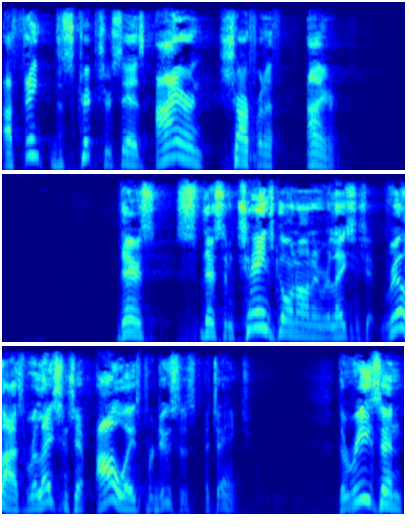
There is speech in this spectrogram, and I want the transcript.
I think the scripture says, iron sharpeneth iron. There's there's some change going on in relationship. Realize relationship always produces a change. The reason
